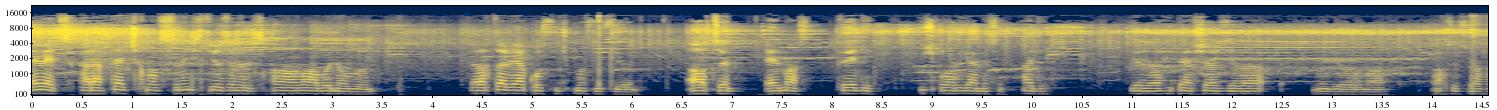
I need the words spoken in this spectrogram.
Evet karakter çıkmasını istiyorsanız kanalıma abone olun. Karakter veya kostüm çıkması istiyorum. Altın, elmas, kredi. 3 puanı gelmesin. Hadi. Ya da hiper şarj ya da ne diyor ona. Aksesuar.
